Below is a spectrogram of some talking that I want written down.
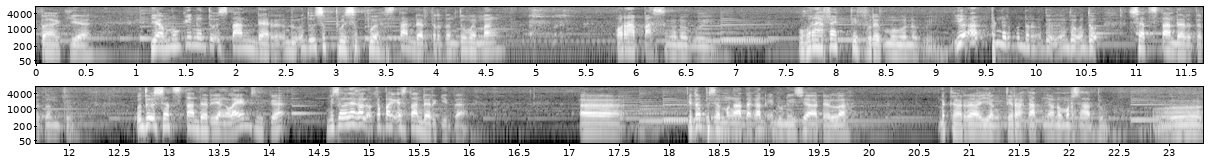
bahagia. Ya mungkin untuk standar, untuk untuk sebuah sebuah standar tertentu memang ora pas ngono kuwi. Ora efektif uripmu ngono kuwi. Ya bener-bener untuk untuk untuk set standar tertentu. Untuk set standar yang lain juga, misalnya kalau kepakai standar kita, uh, kita bisa mengatakan Indonesia adalah negara yang tirakatnya nomor satu. Oh,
